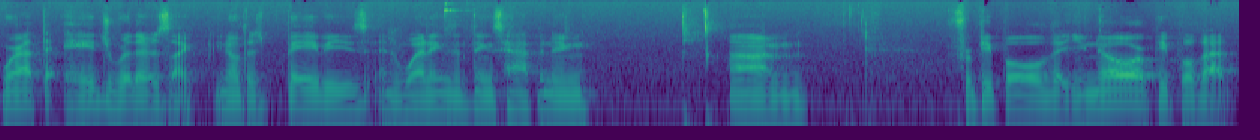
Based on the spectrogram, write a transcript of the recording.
we're at the age where there's like you know there's babies and weddings and things happening. Um, for people that you know or people that.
